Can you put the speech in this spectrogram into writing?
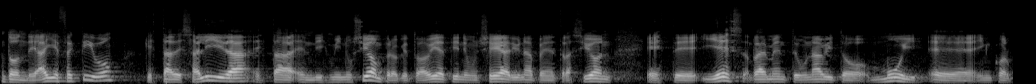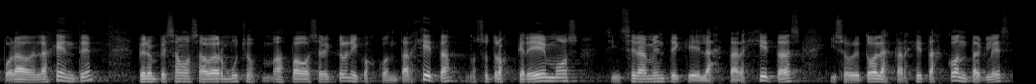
donde hay efectivo que está de salida, está en disminución, pero que todavía tiene un share y una penetración, este, y es realmente un hábito muy eh, incorporado en la gente pero empezamos a ver muchos más pagos electrónicos con tarjeta. Nosotros creemos sinceramente que las tarjetas, y sobre todo las tarjetas contactless,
